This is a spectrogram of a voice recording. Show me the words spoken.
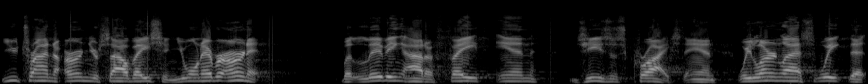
you trying to earn your salvation. You won't ever earn it, but living out of faith in Jesus Christ. And we learned last week that,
